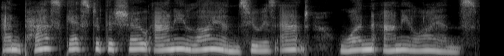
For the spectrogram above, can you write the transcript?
and past guest of the show Annie Lyons, who is at One Annie Lyons.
